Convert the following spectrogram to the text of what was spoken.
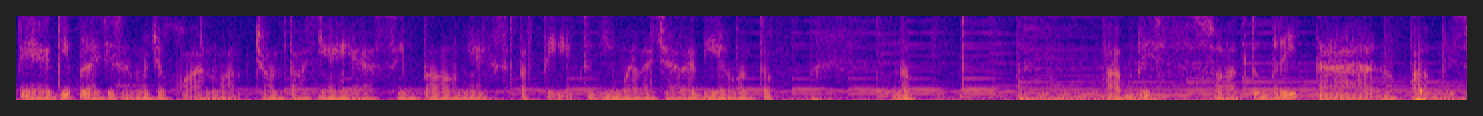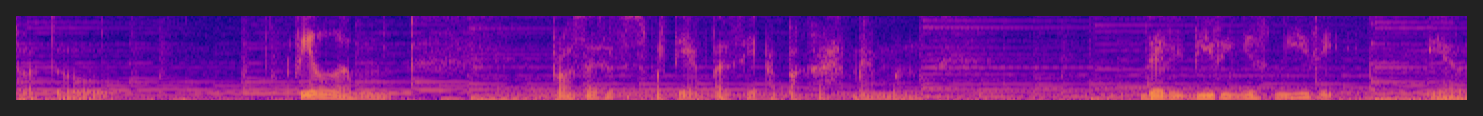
ya dia belajar sama Joko Anwar. Contohnya ya simpelnya seperti itu. Gimana cara dia untuk nge publish suatu berita nge publish suatu film. Proses itu seperti apa sih? Apakah memang dari dirinya sendiri yang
